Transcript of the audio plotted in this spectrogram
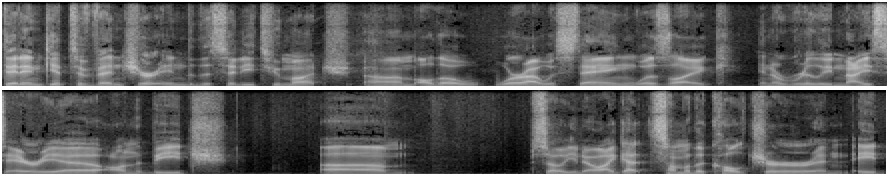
Didn't get to venture into the city too much, um, although where I was staying was like in a really nice area on the beach. Um, so, you know, I got some of the culture and ate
